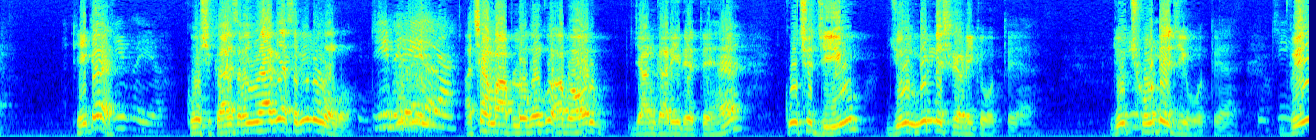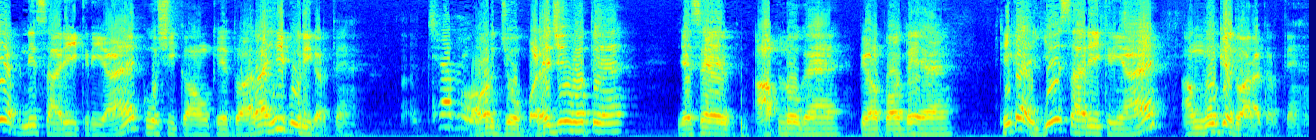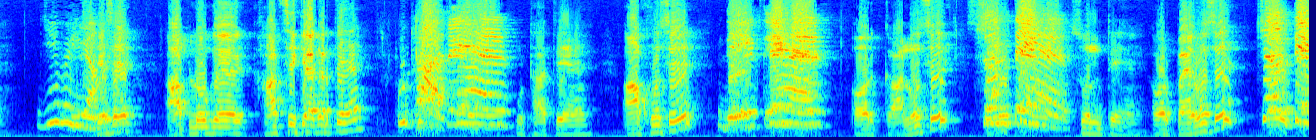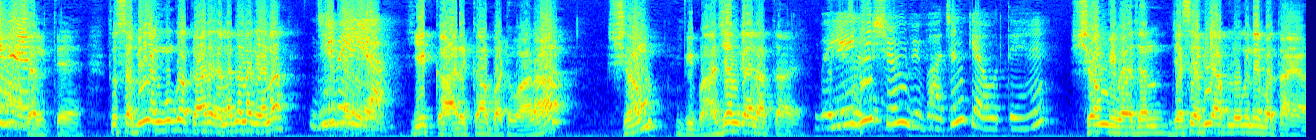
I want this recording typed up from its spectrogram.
ठीक है? कोशिकाएँ समझ में आ गया सभी लोगों को? जी भैया। अच्छा हम आप लोगों को अब और जानकारी देते हैं। कुछ जीव जो निम्न श्रेणी के होते हैं जो छोटे जीव होते हैं वे अपनी सारी क्रियाएँ कोशिकाओं के द्वारा ही पूरी करते हैं। अच्छा भैया। और जो बड़े जीव होते हैं जैसे आप लोग हैं पेड़ पौधे हैं ठीक है ये सारी क्रियाएँ अंगों के द्वारा करते हैं। जी भैया। जैसे आप लोग हाथ से क्या करते हैं? उठाते हैं। उठाते हैं। आँखों से देखते हैं। और कानों से सुनते हैं। सुनते हैं। और पैरों से चलते हैं। चलते हैं। तो सभी अंगों का कार्य अलग अलग है ना? जी भैया। ये कार्य का बंटवारा श्रम विभाजन कहलाता है। भैया ये श्रम विभाजन क्या होते हैं? श्रम विभाजन जैसे अभी आप लोगों ने बताया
